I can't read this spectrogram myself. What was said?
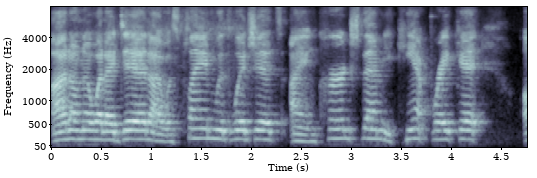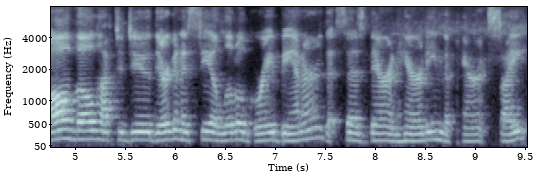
I don't know what I did. I was playing with widgets. I encourage them. You can't break it. All they'll have to do, they're going to see a little gray banner that says they're inheriting the parent site.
